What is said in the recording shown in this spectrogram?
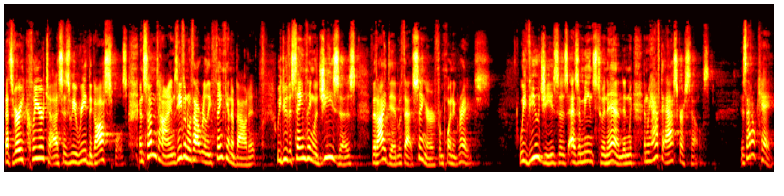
That's very clear to us as we read the Gospels. And sometimes, even without really thinking about it, we do the same thing with Jesus that I did with that singer from Point of Grace. We view Jesus as a means to an end, and we, and we have to ask ourselves is that okay?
